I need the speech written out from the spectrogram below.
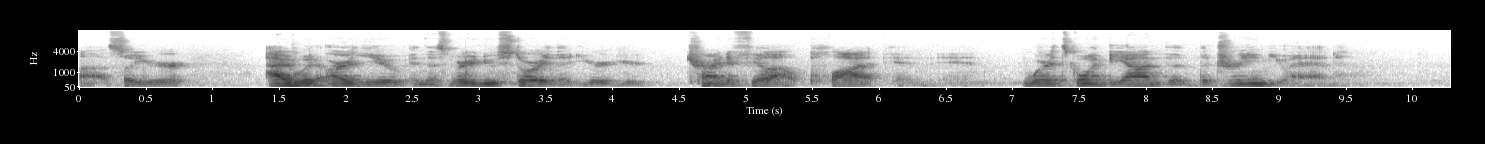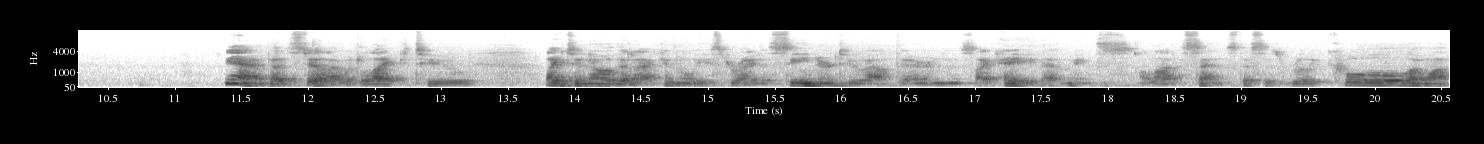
uh, so you're. I would argue in this very new story that you're you're trying to feel out plot and, and where it's going beyond the, the dream you had. Yeah, but still, I would like to like to know that I can at least write a scene or two out there, and it's like, hey, that makes a lot of sense. This is really cool. I want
